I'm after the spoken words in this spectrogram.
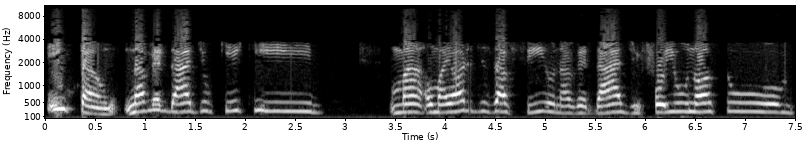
Então, na verdade, o que que... Uma, o maior desafio, na verdade, foi o nosso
